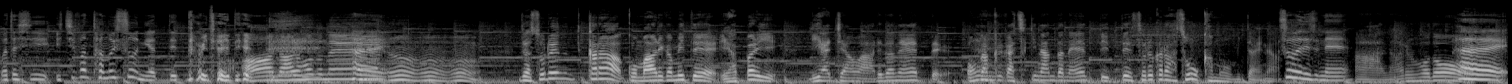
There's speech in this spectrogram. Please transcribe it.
私一番楽しそうにやってったみたいで。ああなるほどね、はい。うんうんうんじゃあそれからこう周りが見てやっぱりリアちゃんはあれだねって音楽が好きなんだねって言ってそれからそうかもみたいな。そうですね。ああなるほど、はい。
